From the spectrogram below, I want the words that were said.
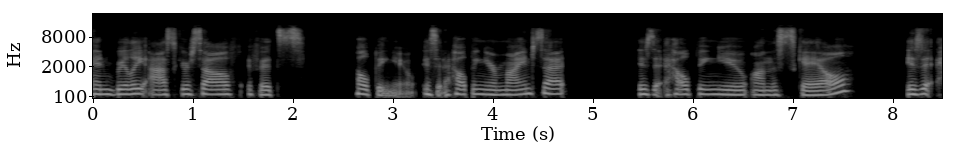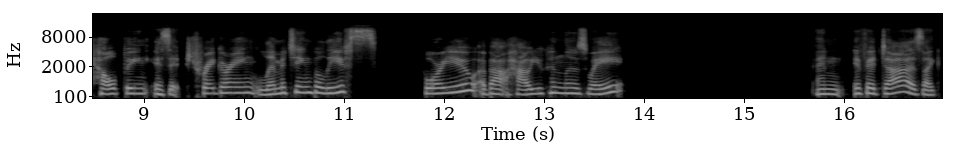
and really ask yourself if it's helping you. Is it helping your mindset? Is it helping you on the scale? Is it helping? Is it triggering limiting beliefs for you about how you can lose weight? And if it does, like,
